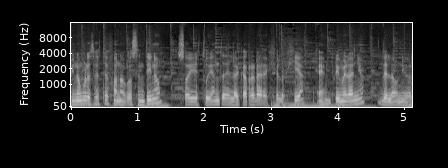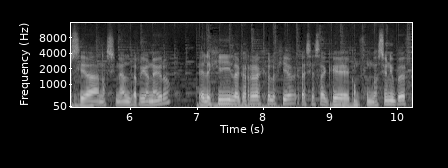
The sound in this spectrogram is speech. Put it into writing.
Mi nombre es Estefano Cosentino, soy estudiante de la carrera de Geología en primer año de la Universidad Nacional de Río Negro Elegí la carrera de geología gracias a que con Fundación IPF,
